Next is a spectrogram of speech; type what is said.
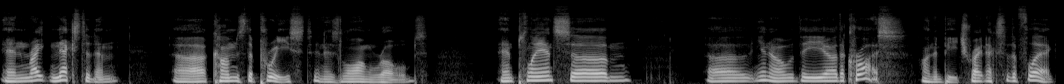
and right next to them uh, comes the priest in his long robes and plants. Um, uh, you know, the uh, the cross on the beach right next to the flag.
